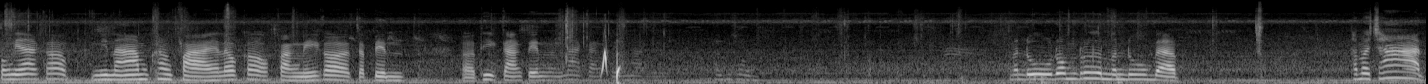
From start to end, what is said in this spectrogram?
ตรงเนี้ยก็มีน้ำข้างฝายแล้วก็ฝั่งนี้ก็จะเป็นเอ่อที่กลางเต็นท์หน้ากลางเต็นท์มากเลยท่านผู้ชม มันดูร่มรื่นมันดูแบบ ธรรมชาติ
